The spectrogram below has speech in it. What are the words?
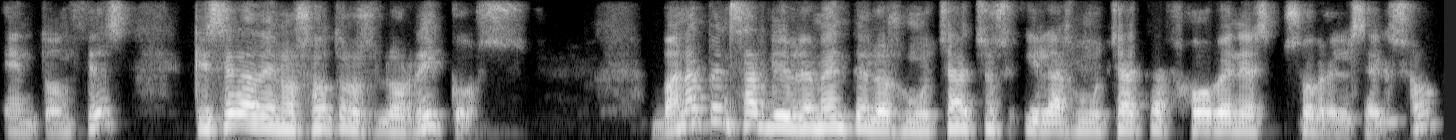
Entonces, ¿qué será de nosotros los ricos? ¿Van a pensar libremente los muchachos y las muchachas jóvenes sobre el sexo?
